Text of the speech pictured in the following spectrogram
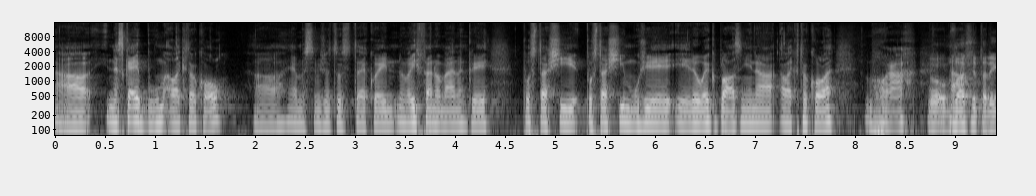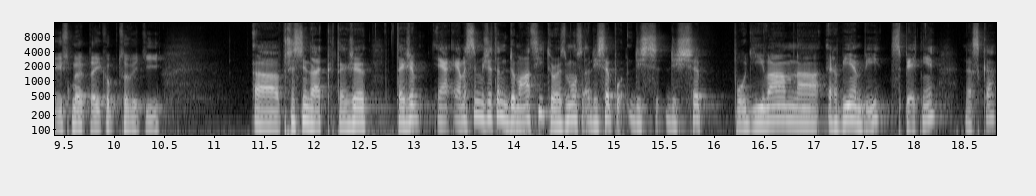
a dneska je boom elektrokol, a já myslím, že to, to je jako nový fenomén, kdy postarší, postarší muži jedou jak blázni na elektrokole v horách. No obzvláště tady, když jsme tady kopcovití. Uh, přesně tak, takže, takže já, já myslím, že ten domácí turismus, a když se, když, když se podívám na Airbnb zpětně dneska,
